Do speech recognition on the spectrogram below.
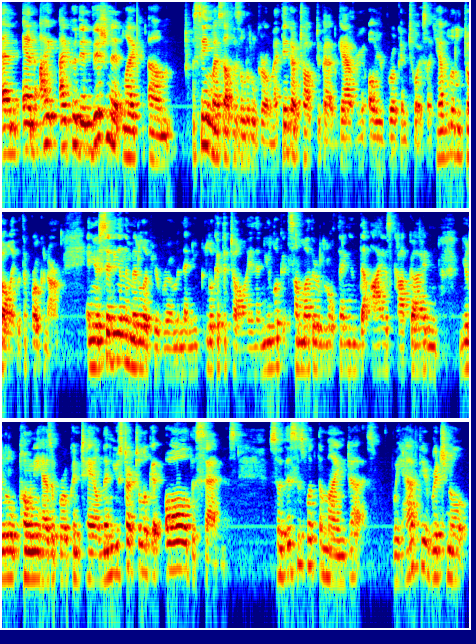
And, and I, I could envision it like um, seeing myself as a little girl, and I think I've talked about gathering all your broken toys. Like you have a little dolly with a broken arm, and you're sitting in the middle of your room, and then you look at the dolly, and then you look at some other little thing, and the eye is cockeyed, and your little pony has a broken tail, and then you start to look at all the sadness. So this is what the mind does. We have the original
